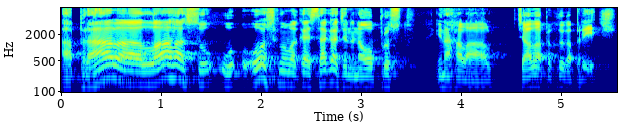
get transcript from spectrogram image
A prava Allaha su osnova kada je sagrađena na oprostu i na halalu. Će Allah preko toga prijeći.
